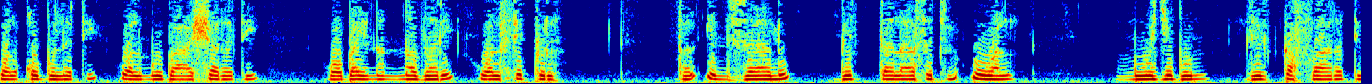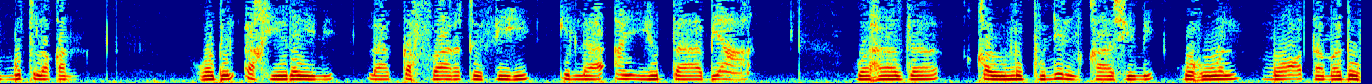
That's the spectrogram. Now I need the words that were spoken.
والقبلة والمباشرة وبين النظر والفكر. فالإنزال بالثلاثة الأول موجب للكفارة مطلقا وبالأخيرين لا كفارة فيه إلا أن يتابع. وهذا قول ابن القاسم وهو المعتمد.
